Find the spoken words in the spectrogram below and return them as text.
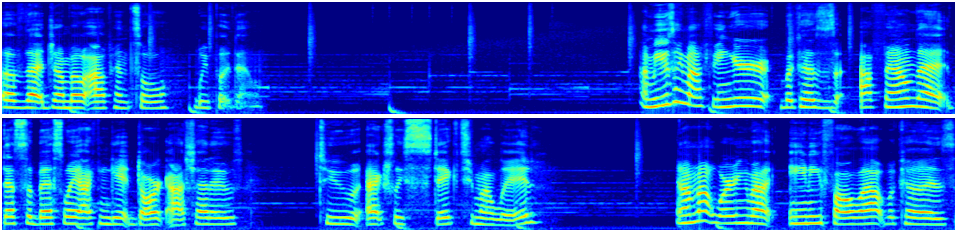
of that jumbo eye pencil we put down. I'm using my finger because I found that that's the best way I can get dark eyeshadows to actually stick to my lid. And I'm not worrying about any fallout because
